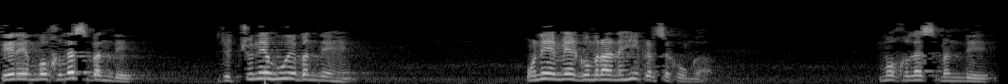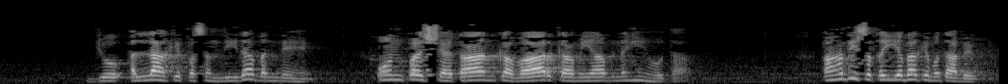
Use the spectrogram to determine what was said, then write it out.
تیرے مخلص بندے جو چنے ہوئے بندے ہیں، انہیں میں گمراہ نہیں کر سکوں گا۔ مخلص بندے جو اللہ کے پسندیدہ بندے ہیں۔ ان پر شیطان کا وار کامیاب نہیں ہوتا۔ احادی سطیبہ کے مطابق،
